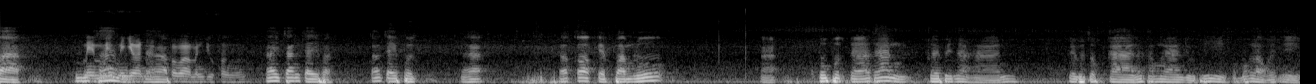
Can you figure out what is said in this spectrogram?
ฝากทุกไม่ไม่ท่านไม่ย้อนนะนะคครัรับบเพราะว่ามันอยู่ฝั่งนู้นให้ตั้งใจแบบตั้งใจฝึกนะฮะแล้วก็เก็บความรู้นะครูฝึกแต่ละท่านเคยเป็นทหารเคยประสบการณ์และทำงานอยู่ที่ของพวกเรากันเอง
